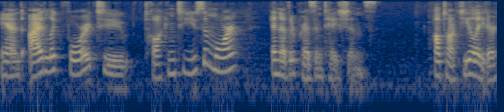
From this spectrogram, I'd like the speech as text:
And I look forward to talking to you some more in other presentations. I'll talk to you later.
